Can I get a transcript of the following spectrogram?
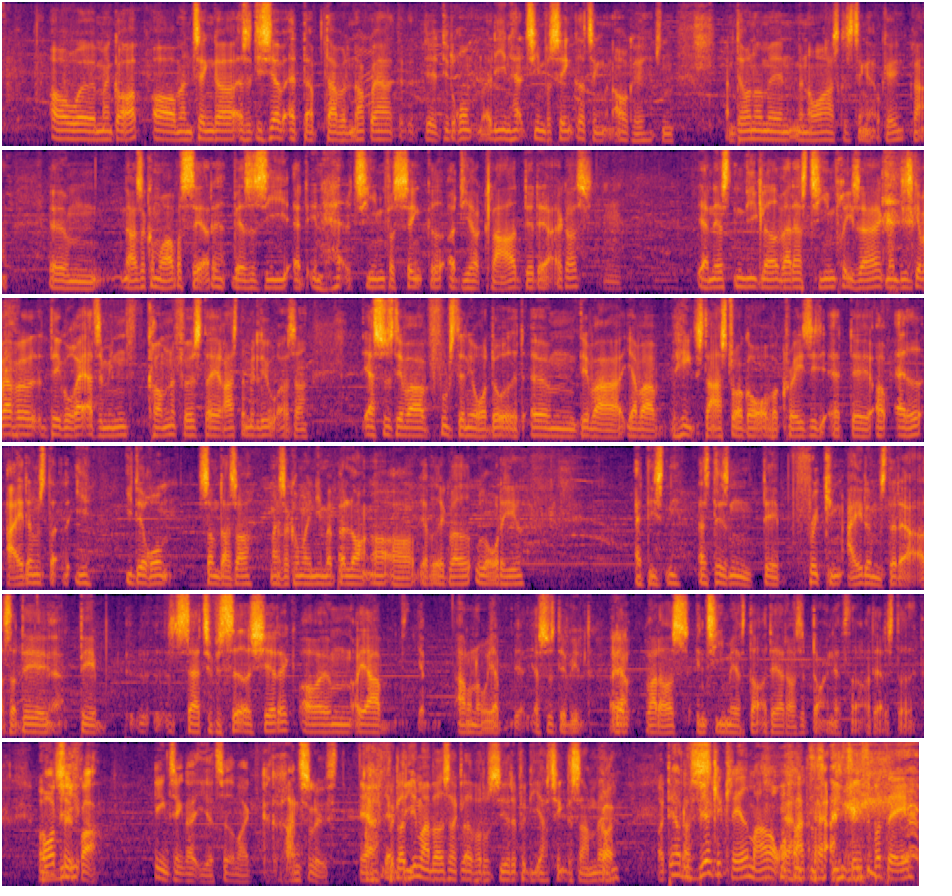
og øh, man går op, og man tænker, altså de siger, at der, der vil nok være, det, dit rum er lige en halv time forsinket, og tænker man, okay, sådan, jamen det var noget med en, med en overraskelse, tænker jeg, okay, klart. Øhm, når jeg så kommer op og ser det, vil jeg så sige, at en halv time forsinket, og de har klaret det der, ikke også? Mm. Jeg er næsten ligeglad, hvad deres timepris er, ikke? men de skal i hvert fald dekorere til mine kommende fødselsdage resten af mit liv. Altså, jeg synes, det var fuldstændig overdået. Øhm, det var, jeg var helt starstruck over, hvor crazy, at øh, alle items der, i, i det rum, som der så, man så kommer ind i med ballonger og jeg ved ikke hvad, ud over det hele, er Disney. Altså det er sådan, det er freaking items, det der. Altså det, ja. Ja. det er certificeret shit, ikke? Og, øhm, og jeg, jeg, I don't know, jeg, jeg, jeg synes, det er vildt. Og Ja. det var der også en time efter, og det er der også et døgn efter, og det er det stadig. Bortset vi- fra en ting, der har irriteret mig grænseløst. Ja, jeg er glad, lige meget været så glad for, at du siger det, fordi jeg har tænkt det samme. Godt. Godt. Og det har du virkelig klaget meget over, faktisk, de seneste par dage.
